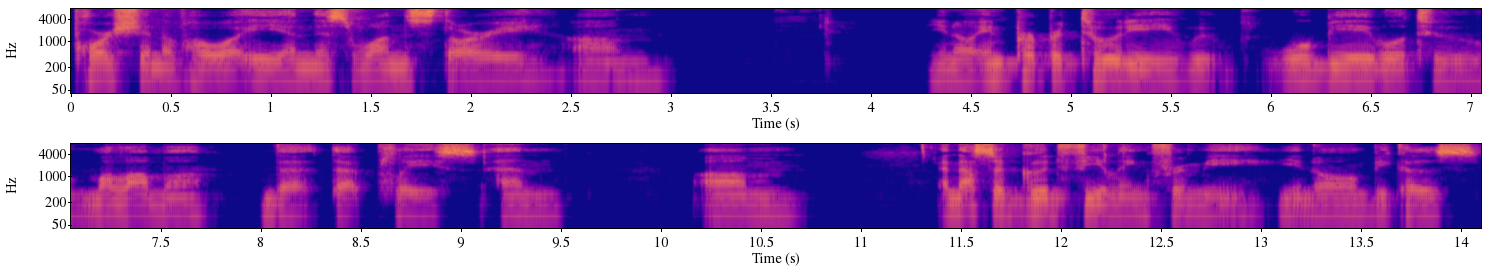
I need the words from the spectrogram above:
portion of Hawaii and this one story, um, you know, in perpetuity, we, will be able to malama that that place. And um and that's a good feeling for me you know because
